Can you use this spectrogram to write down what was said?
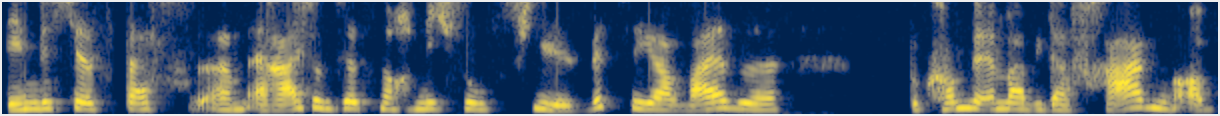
ähnliches. Das ähm, erreicht uns jetzt noch nicht so viel. Witzigerweise bekommen wir immer wieder Fragen, ob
